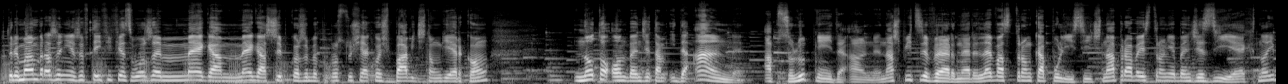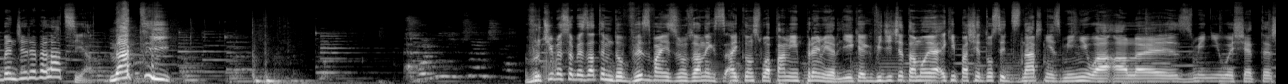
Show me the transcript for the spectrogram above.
który mam wrażenie, że w tej FIFA złożę mega, mega szybko, żeby po prostu się jakoś bawić tą gierką no to on będzie tam idealny. Absolutnie idealny. Na szpicy Werner, lewa stronka Pulisic, na prawej stronie będzie Ziyech, no i będzie rewelacja. Nati! Wrócimy sobie zatem do wyzwań związanych z Icon Swapami Premier League. Jak widzicie, ta moja ekipa się dosyć znacznie zmieniła, ale zmieniły się też...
